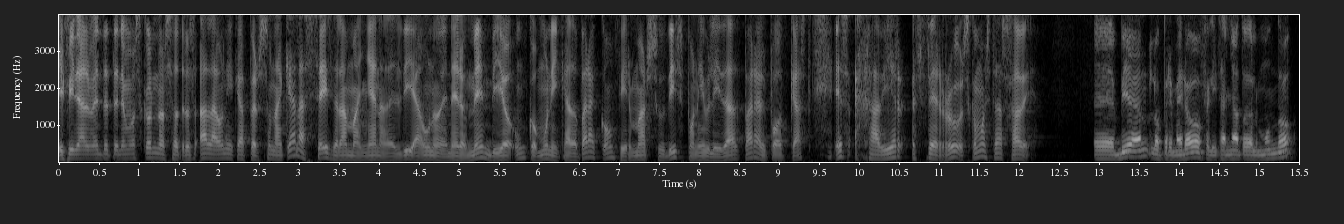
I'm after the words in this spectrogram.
Y finalmente tenemos con nosotros a la única persona que a las 6 de la mañana del día 1 de enero me envió un comunicado para confirmar su disponibilidad para el podcast. Es Javier Ferrus. ¿Cómo estás, Javi? Eh, bien, lo primero, feliz año a todo el mundo.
